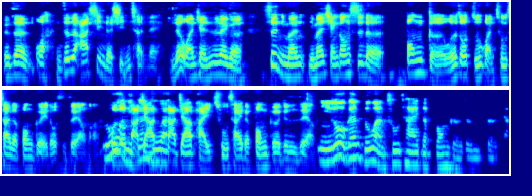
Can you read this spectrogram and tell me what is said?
这这哇，你这是阿信的行程呢？你这完全是那个，是你们你们前公司的风格。我是说，主管出差的风格也都是这样吗？或者说，大家大家排出差的风格就是这样？你如果跟主管出差的风格就是这样。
